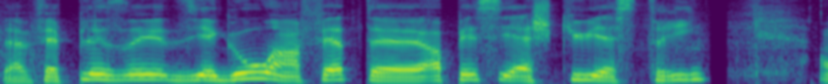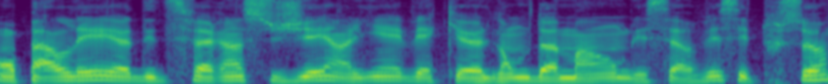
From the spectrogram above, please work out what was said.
Ça me fait plaisir. Diego, en fait, euh, APCHQ Estrie, on parlait euh, des différents sujets en lien avec le nombre de membres, les services et tout ça.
